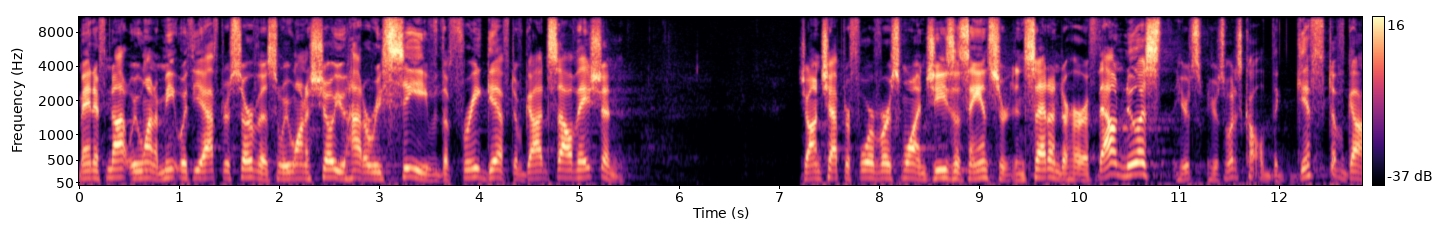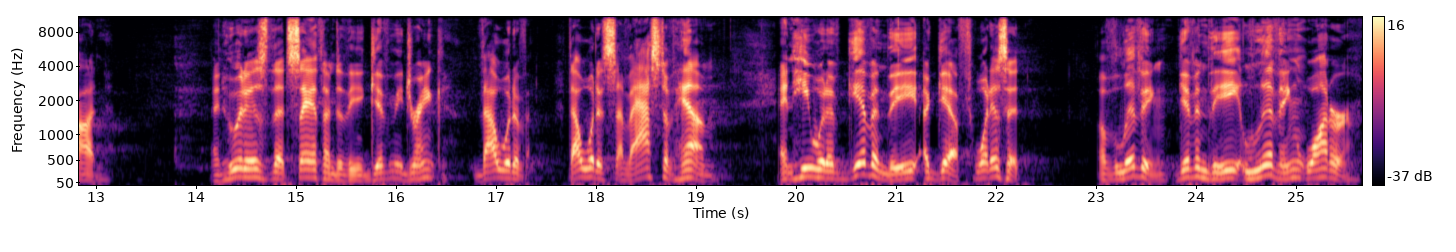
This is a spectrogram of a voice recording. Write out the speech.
Man, if not, we want to meet with you after service and we want to show you how to receive the free gift of God's salvation. John chapter 4, verse 1 Jesus answered and said unto her, If thou knewest, here's, here's what it's called, the gift of God, and who it is that saith unto thee, Give me drink, thou would have thou wouldst have asked of him, and he would have given thee a gift. What is it? Of living, given thee living water.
